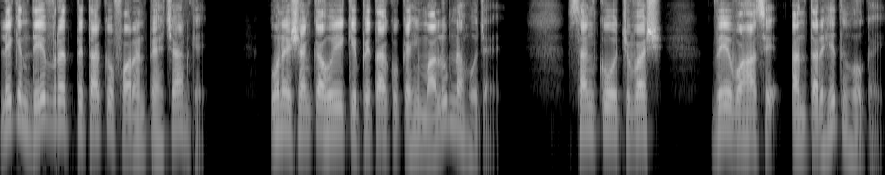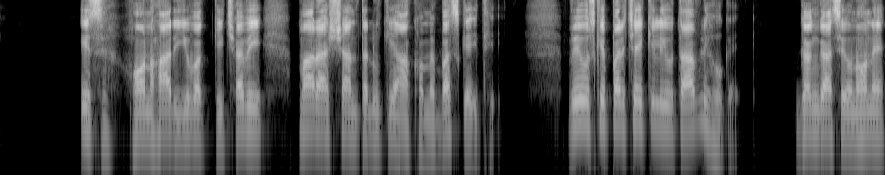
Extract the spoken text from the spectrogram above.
लेकिन देवव्रत पिता को फ़ौरन पहचान गए। उन्हें शंका हुई कि पिता को कहीं मालूम न हो जाए। संकोचवश वे वहाँ से अंतर्हित हो गए। इस होनहार युवक की छवि महाराज शांतनु की आँखों में बस गई थी। वे उसके परिचय के लिए उतावले हो गए। गंगा से उन्होंने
